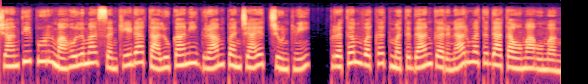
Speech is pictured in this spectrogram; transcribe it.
શાંતિપૂર્ણ માહોલમાં સંખેડા તાલુકાની ગ્રામ પંચાયત ચૂંટણી, પ્રથમ વખત મતદાન કરનાર મતદાતાઓમાં ઉમંગ.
